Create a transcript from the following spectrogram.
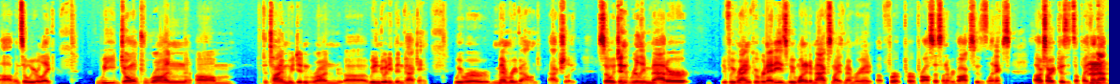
um, and so we were like, we don't run. Um, at the time, we didn't run. Uh, we didn't do any bin packing we were memory bound actually. So it didn't really matter if we ran Kubernetes. We wanted to maximize memory uh, for per process on every box because it's Linux. Or sorry, because it's a Python mm. app.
